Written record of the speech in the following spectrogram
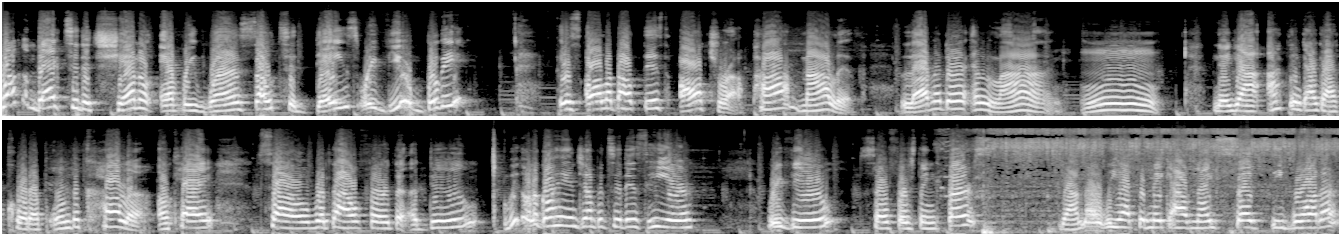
Welcome back to the channel, everyone. So today's review, booby, is all about this Ultra Palmolive Lavender and Lime. Mmm. Now, y'all, I think I got caught up on the color, okay? So without further ado, we're going to go ahead and jump into this here review. So first thing first, y'all know we have to make our nice sudsy water.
